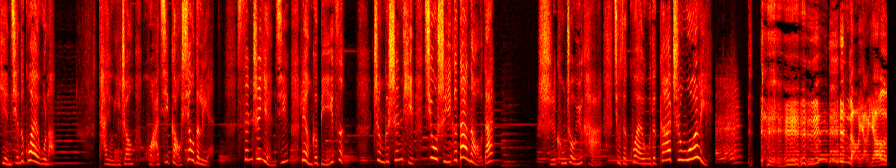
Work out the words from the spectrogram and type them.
眼前的怪物了。它有一张滑稽搞笑的脸，三只眼睛，两个鼻子，整个身体就是一个大脑袋。时空咒语卡就在怪物的嘎吱窝里。挠痒痒，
